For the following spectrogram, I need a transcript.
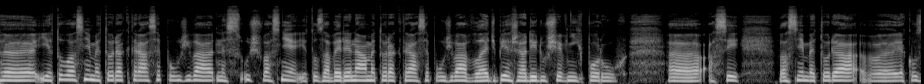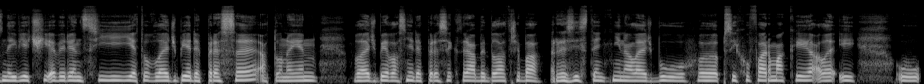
eh, je to vlastně metoda, která se používá dnes už vlastně, je to zavedená metoda, která se používá v léčbě řady duševních poruch. Eh, asi vlastně metoda eh, jako z největší evidencí je to v léčbě deprese a to nejen v léčbě vlastně deprese, která by byla třeba rezistentní na léčbu psychofarmaky, ale i u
